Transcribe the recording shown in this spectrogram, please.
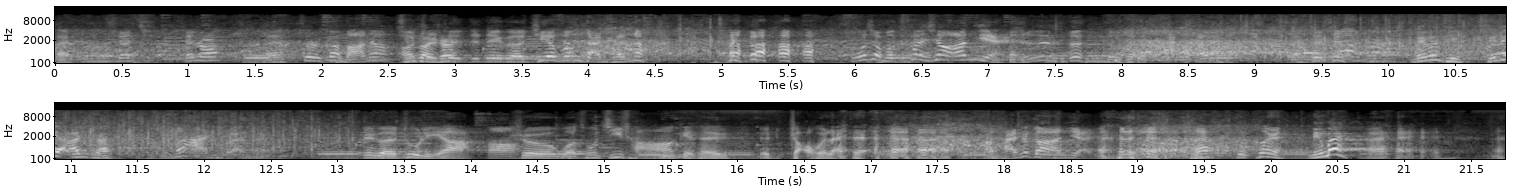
哎，钱钱总，哎，这是干嘛呢？请转身，这这这个接风掸尘呢。我怎么看像安检似的？这这是没问题，绝对安全。什么安全呢？这个助理啊，啊是我从机场给他呃找回来的。还是干安检的？来，这客人，明白？哎，哎，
